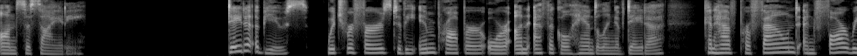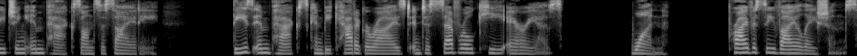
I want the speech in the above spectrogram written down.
on society. Data abuse, which refers to the improper or unethical handling of data, can have profound and far reaching impacts on society. These impacts can be categorized into several key areas. 1. Privacy violations.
